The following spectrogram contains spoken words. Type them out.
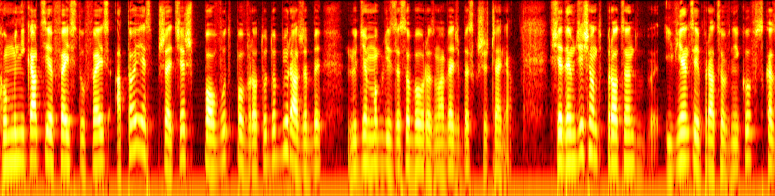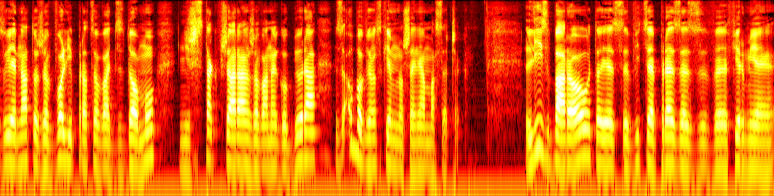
komunikację face to face, a to jest przecież powód powrotu do biura, żeby ludzie mogli ze sobą rozmawiać bez krzyczenia. 70% i więcej pracowników wskazuje na to, że woli pracować z domu niż z tak przearanżowanego biura z obowiązkiem noszenia maseczek. Liz Barrow to jest wiceprezes w firmie e,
